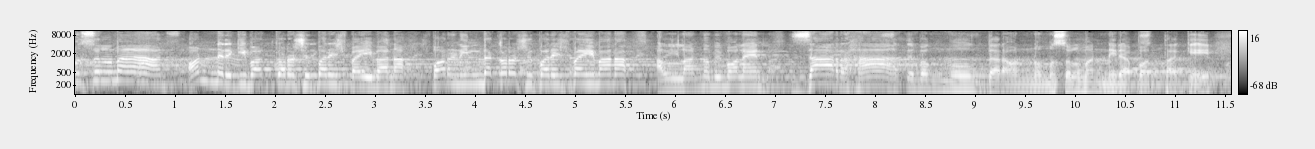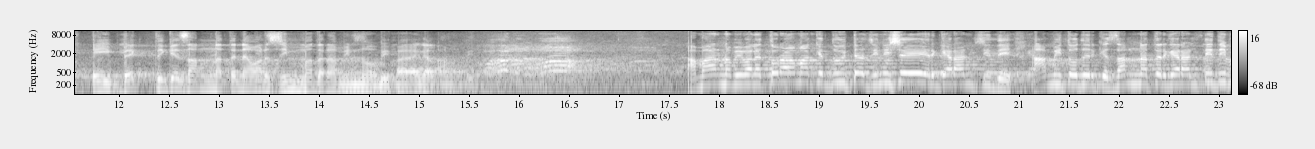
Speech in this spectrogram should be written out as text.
মুসলমান, অন্যের গিবত করো সুপারিশ পাইবা না। পর নিন্দা করো সুপারিশ পাইবা না। আল্লাহ নবী বলেন যার হাত এবং মুখ দ্বারা অন্য মুসলমান নিরাপদ থাকে। এই ব্যক্তিকে জান্নাতে নেওয়ার জিম্মাদার আমি নবী হয়ে গেলাম। আমার নবী বলে, তোরা আমাকে দুইটা জিনিসের গ্যারান্টি দে, আমি তোদেরকে জান্নাতের গ্যারান্টি দিব।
